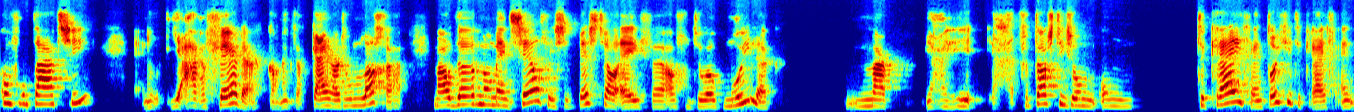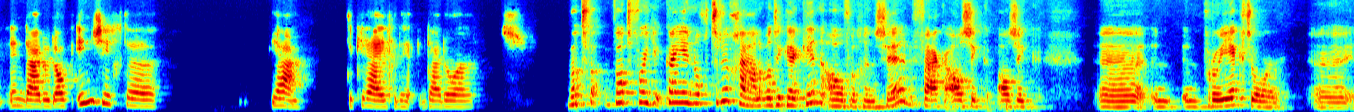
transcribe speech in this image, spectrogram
confrontatie. En jaren verder kan ik daar keihard om lachen. Maar op dat moment zelf is het best wel even af en toe ook moeilijk. Maar ja, ja fantastisch om, om te krijgen en tot je te krijgen. En, en daardoor ook inzichten ja, te krijgen. Daardoor wat, wat voor je, kan je nog terughalen? Want ik herken overigens, hè, vaak als ik, als ik uh, een, een, projector uh,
